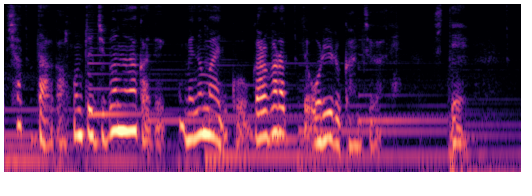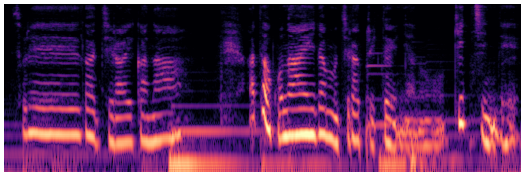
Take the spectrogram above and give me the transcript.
シャッターが本当に自分の中で目の前でこうガラガラって降りる感じがねしてそれが地雷かなあとはこの間もちらっと言ったようにあのキッチンで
